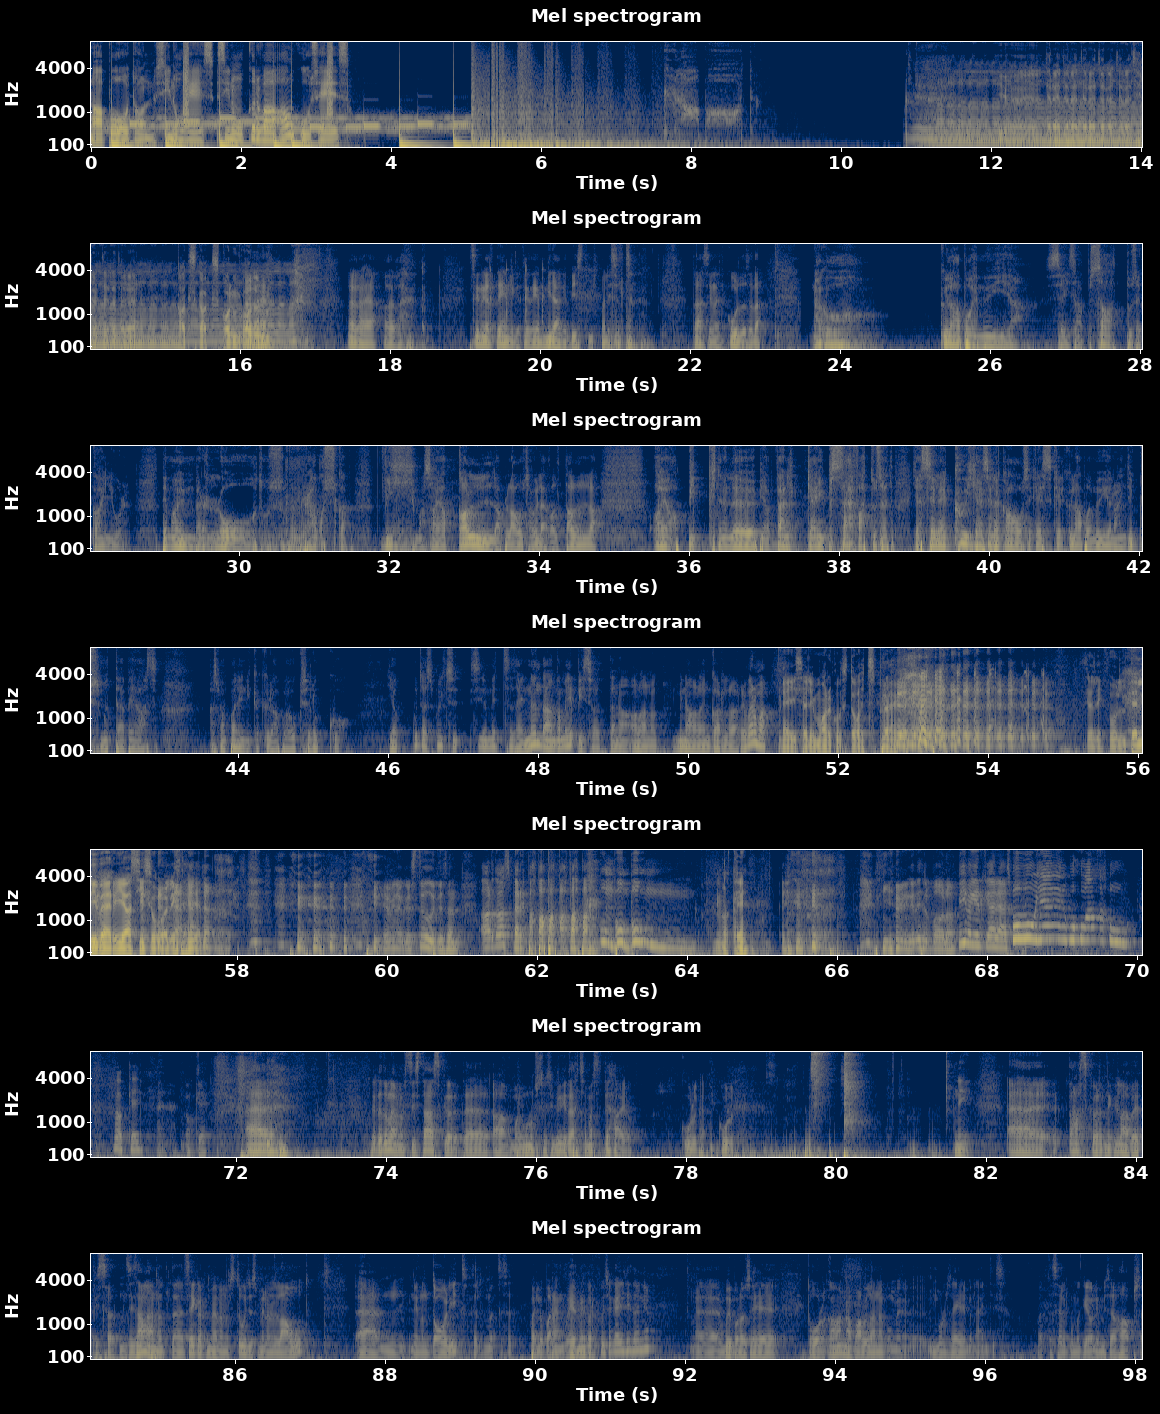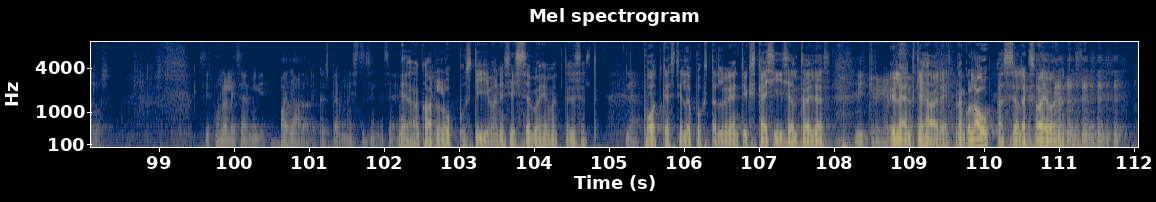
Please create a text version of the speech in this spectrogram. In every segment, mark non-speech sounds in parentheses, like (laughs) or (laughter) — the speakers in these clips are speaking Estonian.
külapood on sinu ees, sinu kõrvaaugu sees. külapood. tere, tere, tere, tere, tere, tere, tere, tere. kaks, kaks, kolm, kolm. väga hea, väga hea. siin ei olnud tehnikaga tegelikult midagi pistmist, ma lihtsalt (laughs) tahtsin ainult kuulda seda. nagu külapoe müüja seisab saatuse kaljul tema ümber loodus räuskab, vihma sajab, kallab lausa ülevalt alla. ajapikne lööb ja välk käib, sähvatused ja selle kõige selle kaose keskel külapoe müüjal on ainult üks mõte peas. kas ma panin ikka külapoe ukse lukku? ja kuidas ma üldse siia metsa sain, nõnda on ka meie episood täna alanud, mina olen Karl-Lari Varma. ei, see oli Margus Toots praegu. (laughs) see oli full delivery ja sisu oli täielik. (laughs) ja minuga stuudios on Ardo Asperg, pah-pah-pah-pah-pah, pumm-pumm-pumm. okei, (laughs) ja minuga teisel pool on Piive Kirke väljas, okei, okei. tere tulemast siis taaskord äh,, ma unustasin kõige tähtsama asja teha ju. kuulge, kuulge. nii. Äh,, taaskordne külapäeva episood on siis alanud, seekord me oleme stuudios, meil on laud ähm,. meil on toolid, selles mõttes, et palju parem kui eelmine kord, kui sa käisid, onju äh,. võib-olla see tool ka annab alla, nagu me, mul see eelmine andis. vaata seal, kui me olime seal Haapsalus siis mul oli see mingid paiad olid, kus peal ma istusin ja see. ja Karl uppus diivani sisse põhimõtteliselt. podcast'i lõpuks tal oli ainult üks käsi sealt väljas, mikriga. ülejäänud keha oli nagu laukasse oleks vajunud. (laughs)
